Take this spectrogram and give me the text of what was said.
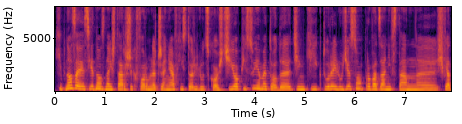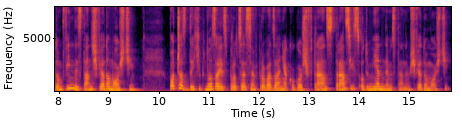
Hipnoza jest jedną z najstarszych form leczenia w historii ludzkości i opisuje metodę, dzięki której ludzie są wprowadzani w stan e, świadom, w inny stan świadomości. Podczas gdy hipnoza jest procesem wprowadzania kogoś w trans, trans jest odmiennym stanem świadomości.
